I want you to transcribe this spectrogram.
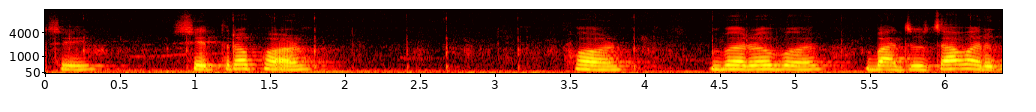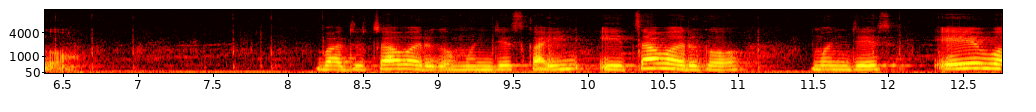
चे क्षेत्रफळ फळ बरोबर बाजूचा वर्ग. बाजूचा वर्ग म्हणजेच काही एचा वर्ग म्हणजेच ए व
